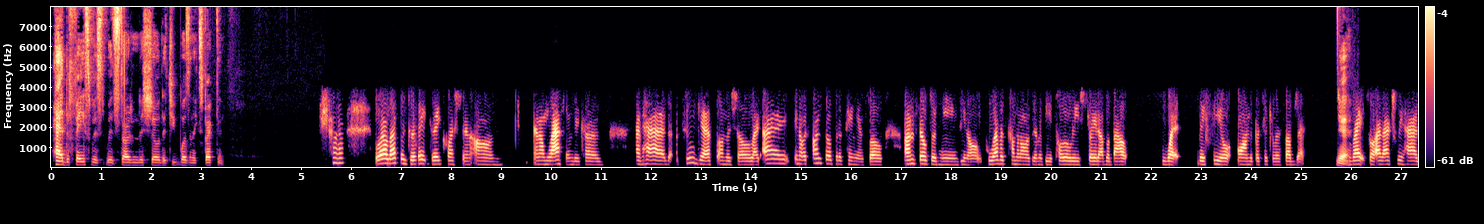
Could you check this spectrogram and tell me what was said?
had to face with with starting this show that you wasn't expecting? well, that's a great great question. Um, and I'm laughing because I've had two guests on the show. Like I, you know, it's unfiltered opinion. So unfiltered means, you know, whoever's coming on is going to be totally straight up about what they feel on the particular subject. Yeah. Right. So I've actually had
